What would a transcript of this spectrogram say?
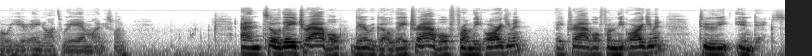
over here, a naught through am minus 1. And so they travel, there we go, they travel from the argument they travel from the argument to the index.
